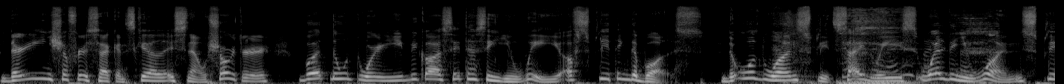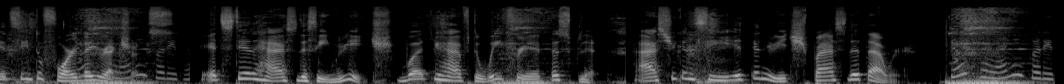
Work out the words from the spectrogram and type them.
The range of her second skill is now shorter, but don't worry because it has a new way of splitting the balls. The old one splits sideways while the new one splits into four directions. It still has the same reach, but you have to wait for it to split. As you can see, it can reach past the tower. Don't tell anybody.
